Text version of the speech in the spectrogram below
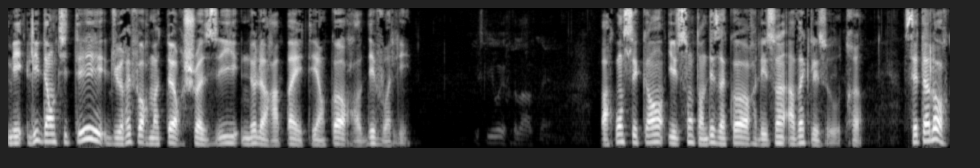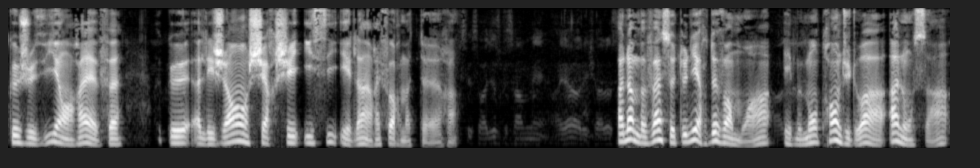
Mais l'identité du réformateur choisi ne leur a pas été encore dévoilée. Par conséquent, ils sont en désaccord les uns avec les autres. C'est alors que je vis en rêve que les gens cherchaient ici et là un réformateur. Un homme vint se tenir devant moi et me montrant du doigt annonça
